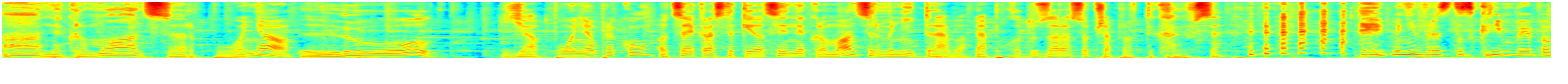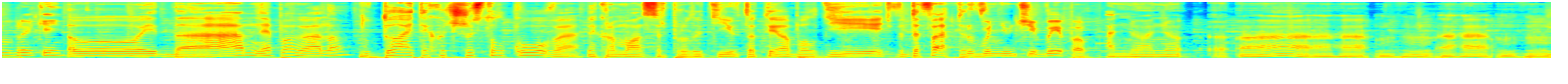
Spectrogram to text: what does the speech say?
А, некромансер, поняв? Лол. Я поняв прикол. Оце якраз таки оцей некромансер мені треба. Я, походу, зараз взагалі провтикаю все. Мені просто скрім випав, прикинь. Ой, да, непогано. Ну дайте хоч щось толкове. Некромансер пролетів, та ти обалдіть, дефектор вонючий випав. Ану, ану. А, ага, угу, ага, угу,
